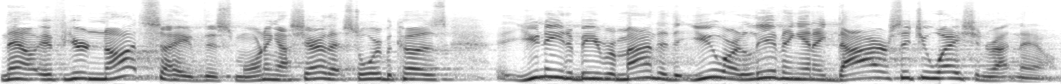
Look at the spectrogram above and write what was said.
Now, if you're not saved this morning, I share that story because you need to be reminded that you are living in a dire situation right now.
